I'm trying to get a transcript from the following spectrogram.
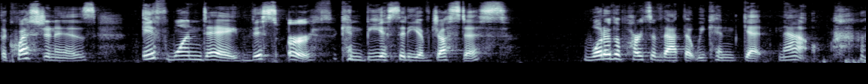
The question is, if one day this earth can be a city of justice, what are the parts of that that we can get now?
